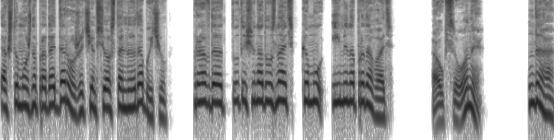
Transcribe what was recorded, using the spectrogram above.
так что можно продать дороже, чем всю остальную добычу. Правда, тут еще надо узнать, кому именно продавать. Аукционы? Да,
